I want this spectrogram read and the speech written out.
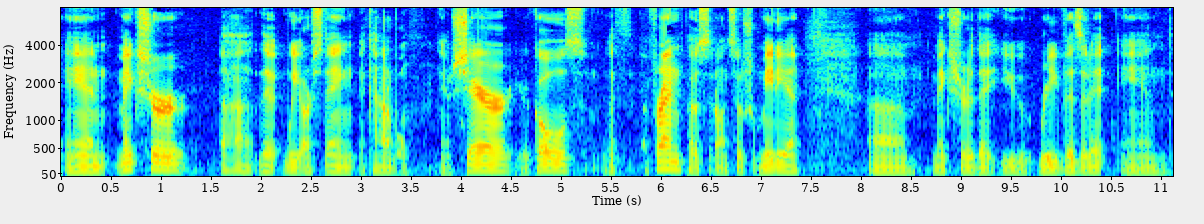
And make sure uh, that we are staying accountable. You know, share your goals with a friend, post it on social media. Um, make sure that you revisit it and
